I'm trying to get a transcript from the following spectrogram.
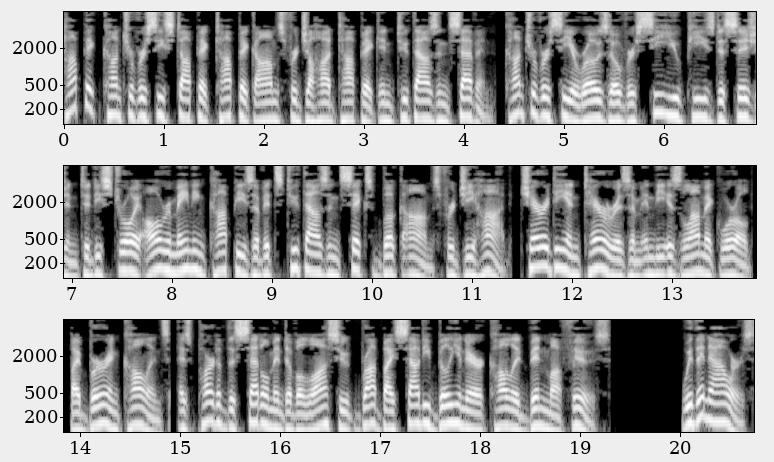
Topic controversies topic topic Alms for Jihad topic In 2007, controversy arose over CUP's decision to destroy all remaining copies of its 2006 book Alms for Jihad, Charity and Terrorism in the Islamic World, by Burr and Collins, as part of the settlement of a lawsuit brought by Saudi billionaire Khalid bin Mahfouz. Within hours,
